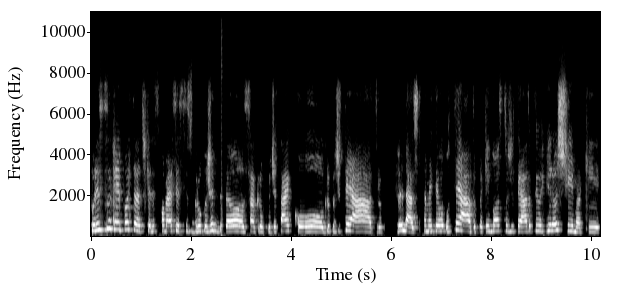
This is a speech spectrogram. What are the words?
Por isso que é importante que eles comecem esses grupos de dança, grupo de taiko, grupo de teatro. Verdade, também tem o teatro. Para quem gosta de teatro, tem o Hiroshima, que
